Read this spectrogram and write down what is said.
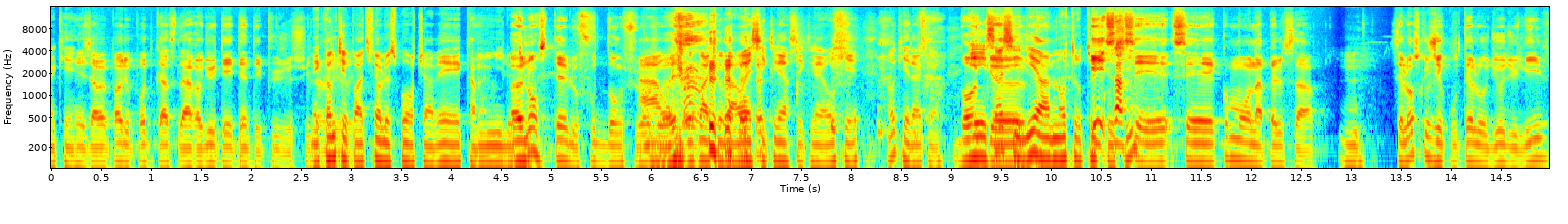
Ok. Et j'avais pas de podcast, la radio était éteinte et puis je suis Mais là. quand tu es parti faire le sport, tu avais quand même mis le. Euh, non, c'était le foot, donc je suis Ah ouais, vois. Ouais, c'est clair, c'est clair. Ok, ok, d'accord. Et ça, c'est euh, lié à un autre truc Et ça, aussi. c'est, c'est, comment on appelle ça? Mm. C'est lorsque j'écoutais l'audio du livre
